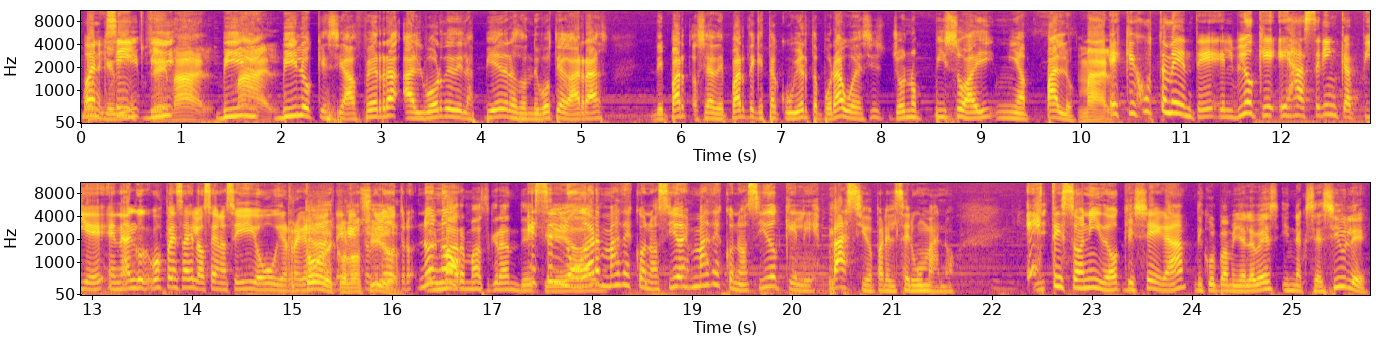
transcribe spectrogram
Bueno, Porque sí. Vi, vi- Sí, mal, vi- mal. vi lo que se aferra al borde de las piedras donde vos te agarras. De parte, o sea, de parte que está cubierta por agua. Decís, yo no piso ahí ni a palo. Mal. Es que justamente el bloque es hacer hincapié en algo que vos pensás del océano, sí, uy, es re todo grande, esto, que lo desconocido. otro. No, el no. mar más grande. Es que el lugar hay. más desconocido, es más desconocido que el espacio para el ser humano. Este sonido que llega, Discúlpame, y a la vez inaccesible,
